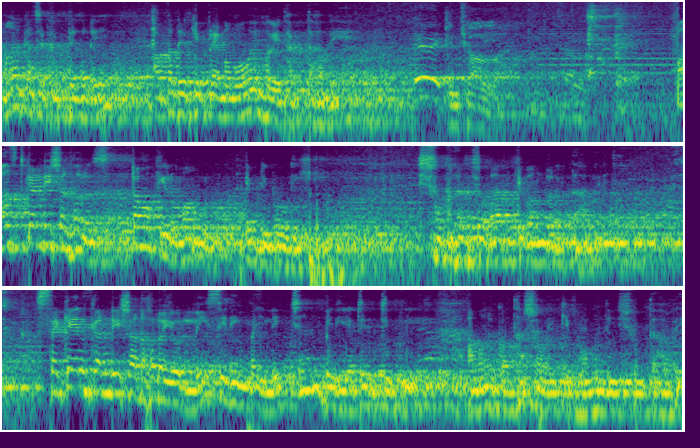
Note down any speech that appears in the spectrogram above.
আমার কাছে থাকতে হলে আপনাদেরকে প্রেমময় হয়ে থাকতে হবে। ইনশাআল্লাহ। ফার্স্ট কন্ডিশন হলো স্টপ ইউর মাউথ এভরিবডি সবার জবানকে বন্ধ রাখতে হবে। সেকেন্ড কন্ডিশন হলো your listening by lecture very attentively আমার কথা সবাইকে মন দিয়ে শুনতে হবে।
